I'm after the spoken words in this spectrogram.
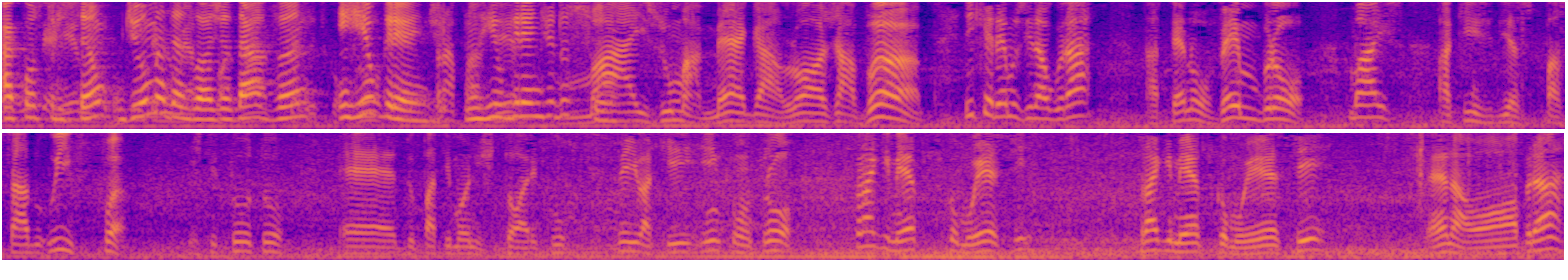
a construção de uma das lojas da Avan em Rio Grande, no Rio Grande do Sul. Mais uma mega loja Avan. E queremos inaugurar até novembro. Mas há 15 dias passado, o IFAM, Instituto é, do Patrimônio Histórico, veio aqui e encontrou fragmentos como esse, fragmentos como esse, né, na obra.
